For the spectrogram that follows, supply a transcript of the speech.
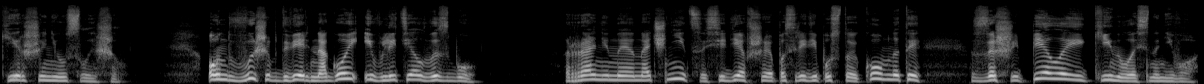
Кирши не услышал. Он вышиб дверь ногой и влетел в избу. Раненая ночница, сидевшая посреди пустой комнаты, зашипела и кинулась на него.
